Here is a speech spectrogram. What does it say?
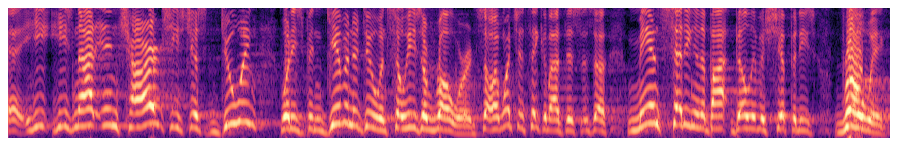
Uh, he, he's not in charge. He's just doing what he's been given to do. And so he's a rower. And so I want you to think about this as a man sitting in the belly of a ship and he's rowing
